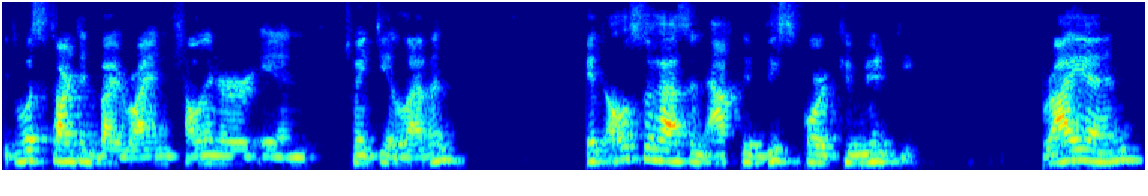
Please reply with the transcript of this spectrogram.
It was started by Ryan Challinor in 2011. It also has an active Discord community. Ryan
